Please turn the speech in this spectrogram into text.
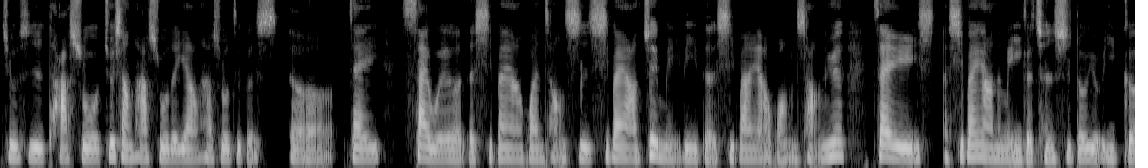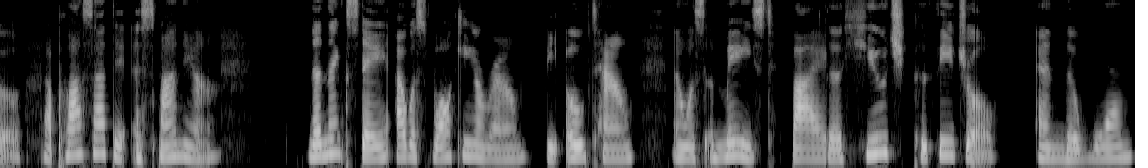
就是他说，就像他说的一样，他说这个呃，在塞维尔的西班牙广场是西班牙最美丽的西班牙广场，因为在西班牙的每一个城市都有一个 La Plaza de España。The next day, I was walking around the old town and was amazed by the huge cathedral and the warm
